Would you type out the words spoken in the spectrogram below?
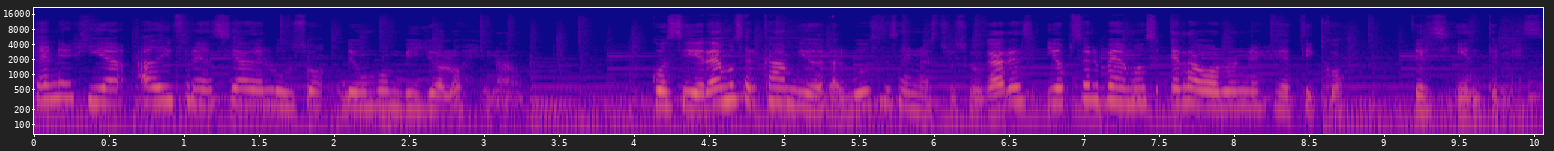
de energía a diferencia del uso de un bombillo halogenado. Consideremos el cambio de las luces en nuestros hogares y observemos el ahorro energético del siguiente mes.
